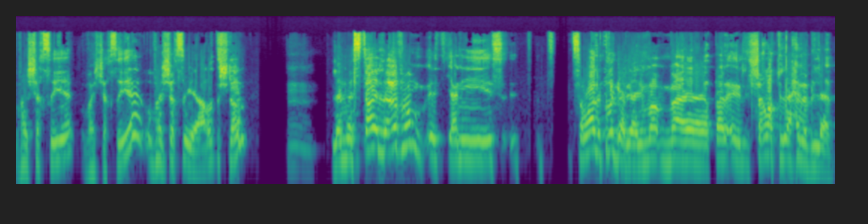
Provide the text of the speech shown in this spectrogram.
وبهالشخصيه وبهالشخصيه وبهالشخصيه عرفت شلون؟ لأن style لعبهم يعني سوالي trigger يعني مع, الشغلات اللي أحبها باللعب.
